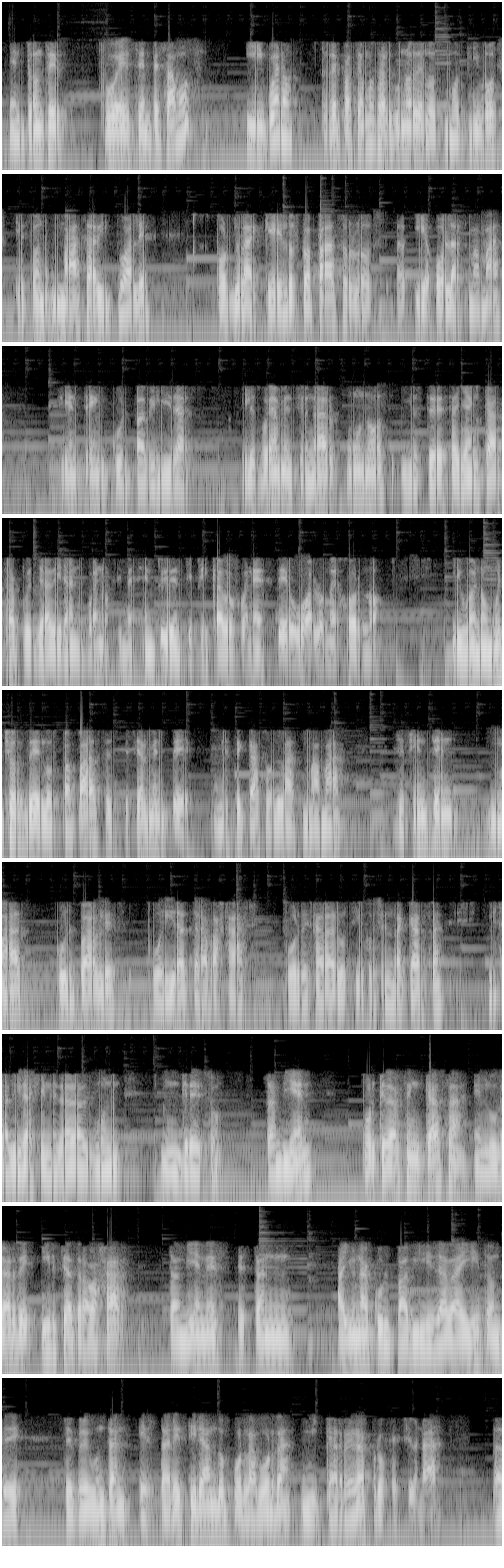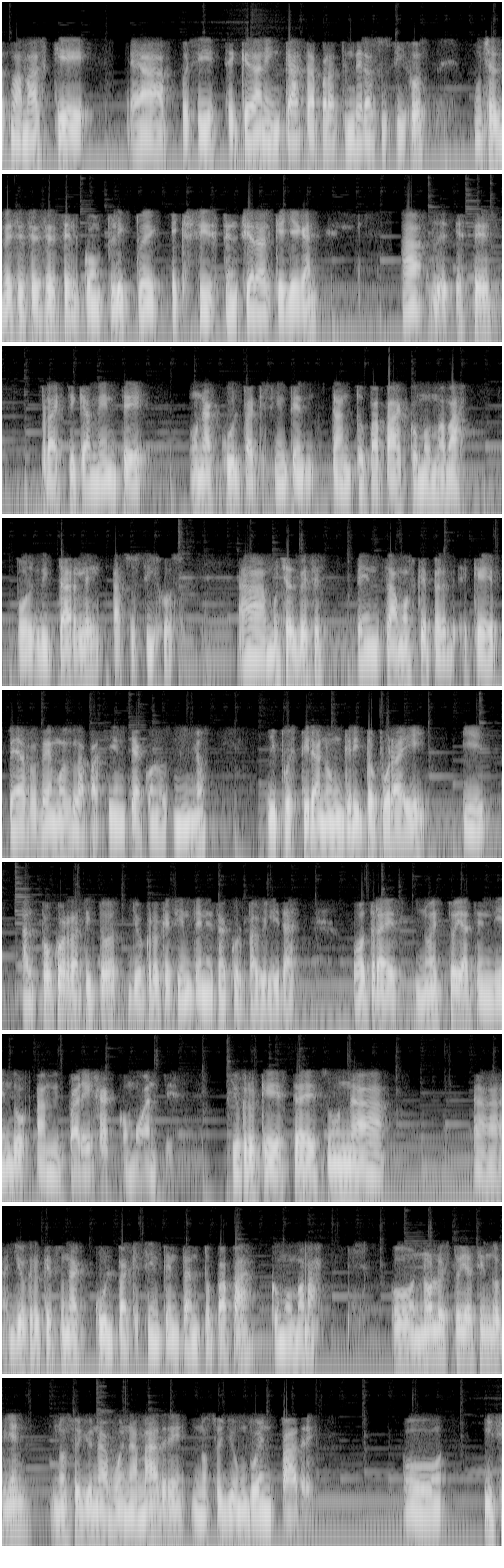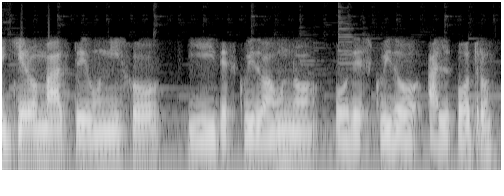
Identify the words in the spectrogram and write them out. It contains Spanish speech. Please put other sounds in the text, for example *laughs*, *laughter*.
Entonces, pues empezamos y bueno, repasemos algunos de los motivos que son más habituales por la que los papás o, los, o las mamás sienten culpabilidad. Y les voy a mencionar unos y ustedes allá en casa pues ya dirán, bueno, sí me siento identificado con este o a lo mejor no. Y bueno, muchos de los papás, especialmente en este caso las mamás, se sienten más culpables por ir a trabajar, por dejar a los hijos en la casa y salir a generar algún ingreso. También por quedarse en casa en lugar de irse a trabajar. También es, están, hay una culpabilidad ahí donde se preguntan, ¿estaré tirando por la borda mi carrera profesional? Las mamás que, eh, pues sí, se quedan en casa para atender a sus hijos, Muchas veces ese es el conflicto existencial al que llegan. Ah, este es prácticamente una culpa que sienten tanto papá como mamá por gritarle a sus hijos. Ah, muchas veces pensamos que, que perdemos la paciencia con los niños y pues tiran un grito por ahí y al poco ratito yo creo que sienten esa culpabilidad. Otra es, no estoy atendiendo a mi pareja como antes. Yo creo que esta es una Ah, yo creo que es una culpa que sienten tanto papá como mamá. O no lo estoy haciendo bien, no soy una buena madre, no soy un buen padre. O y si quiero más de un hijo y descuido a uno o descuido al otro.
